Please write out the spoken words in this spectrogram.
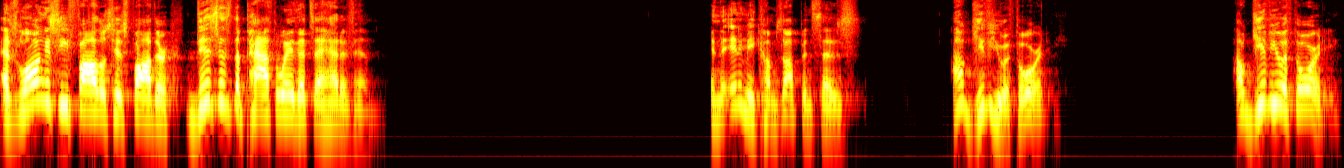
As long as he follows his Father, this is the pathway that's ahead of him. And the enemy comes up and says, I'll give you authority. I'll give you authority.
